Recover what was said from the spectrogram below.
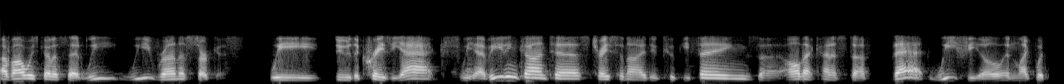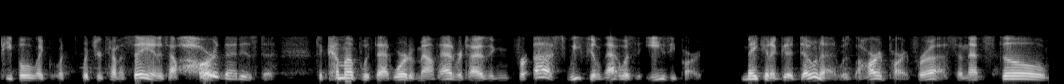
I've always kind of said we we run a circus. We do the crazy acts. We have eating contests. Tres and I do kooky things, uh, all that kind of stuff. That we feel, and like what people like what what you're kind of saying is how hard that is to to come up with that word of mouth advertising, for us, we feel that was the easy part. Making a good donut was the hard part for us, and that's still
